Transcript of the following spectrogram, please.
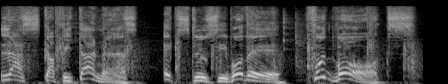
Las Capitanas exclusivo de Footbox.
